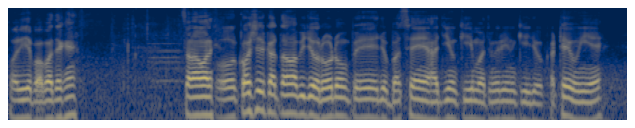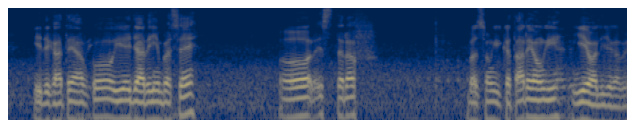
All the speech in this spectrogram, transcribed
اور یہ بابا دیکھیں۔ السلام علیکم۔ اور کوشش کرتا ہوں ابھی جو روڈوں پہ جو بسیں حاجیوں کی مطمئرین کی جو کٹھے ہوئی ہیں، یہ دکھاتے ہیں آپ کو۔ یہ جا رہی ہیں بسیں۔ اور اس طرف بسوں کی قطاریں ہوں گی۔ یہ والی جگہ پہ۔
